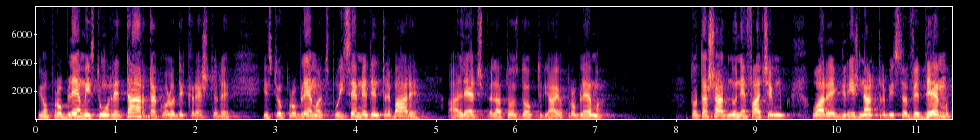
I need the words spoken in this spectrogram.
E o problemă, este un retard acolo de creștere. Este o problemă, îți pui semne de întrebare, alergi pe la toți doctorii, ai o problemă. Tot așa, nu ne facem oare griji, n-ar trebui să vedem,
